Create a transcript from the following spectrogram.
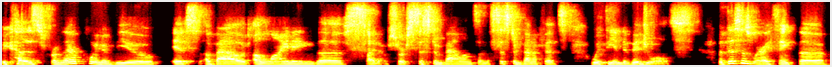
because from their point of view it's about aligning the sort of system balance and the system benefits with the individuals. But this is where I think the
